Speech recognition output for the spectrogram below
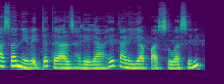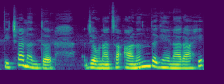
असा नैवेद्य तयार झालेला आहेत आणि या पाच सुवासिनी तिच्यानंतर जेवणाचा आनंद घेणार आहेत.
